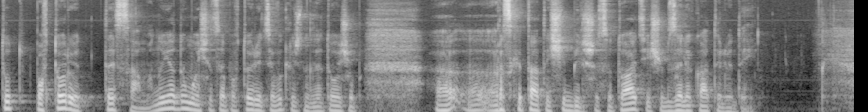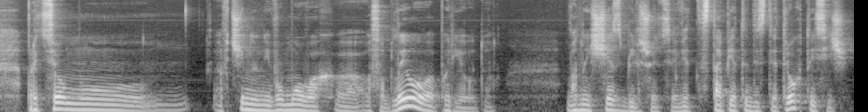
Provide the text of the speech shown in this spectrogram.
Тут повторюють те саме. Ну я думаю, що це повторюється виключно для того, щоб е, е, розхитати ще більше ситуації, щоб залякати людей. При цьому вчинені в умовах е, особливого періоду, вони ще збільшуються від 153 тисяч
